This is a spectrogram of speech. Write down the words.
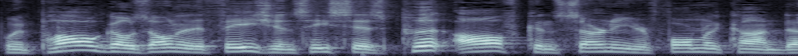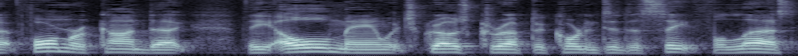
When Paul goes on in Ephesians, he says, Put off concerning your former conduct, former conduct the old man which grows corrupt according to deceitful lust,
